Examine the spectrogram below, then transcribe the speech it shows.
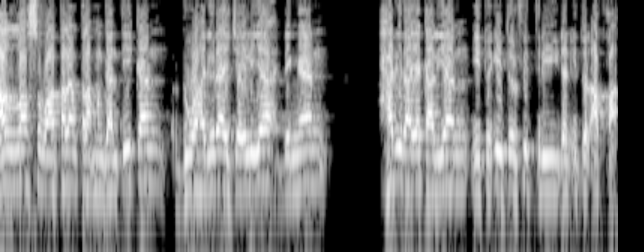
Allah SWT yang telah menggantikan dua hari raya jahiliyah dengan hari raya kalian itu Idul Fitri dan Idul Adha.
